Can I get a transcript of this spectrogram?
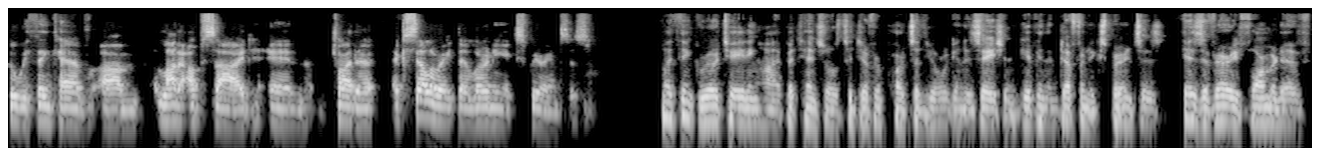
who we think have um, a lot of upside and try to accelerate their learning experiences. I think rotating high potentials to different parts of the organization, giving them different experiences is a very formative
